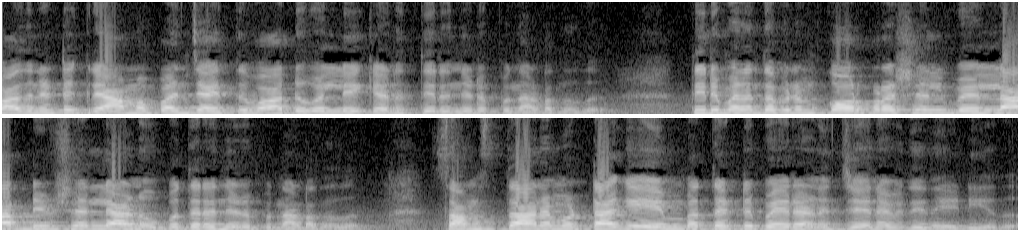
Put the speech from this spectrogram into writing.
പതിനെട്ട് ഗ്രാമപഞ്ചായത്ത് വാർഡുകളിലേക്കാണ് തിരഞ്ഞെടുപ്പ് നടന്നത്. തിരുവനന്തപുരം കോർപ്പറേഷനിൽ വെള്ളാർ ഡിവിഷനിലാണ് ഉപതെരഞ്ഞെടുപ്പ് നടന്നത്. സംസ്ഥാനമൊട്ടാകെ എൺപത്തെട്ട് പേരാണ് ജനവിധി നേടിയത്.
